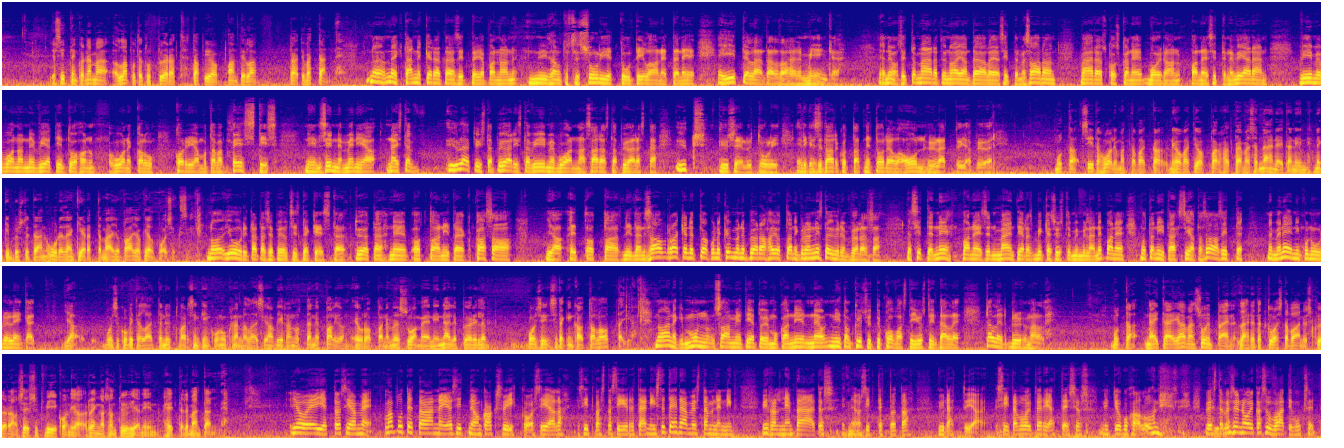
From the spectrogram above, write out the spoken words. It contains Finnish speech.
Ja sitten kun nämä laputetut pyörät, Tapio Antila, päätyvät tänne? No ne tänne kerätään sitten ja pannaan niin sanotusti suljettuun tilaan, että ne ei itsellään täältä lähde mihinkään. Ja ne on sitten määrätyn ajan täällä ja sitten me saadaan määräys, koska ne voidaan panna sitten ne viedään. Viime vuonna ne vietiin tuohon huonekalukorjaamoon tämä Pestis, niin sinne meni ja näistä hylätyistä pyöristä viime vuonna sadasta pyörästä yksi kysely tuli. Eli se tarkoittaa, että ne todella on hylättyjä pyöriä. Mutta siitä huolimatta, vaikka ne ovat jo parhaat päivänsä nähneitä, niin nekin pystytään uudelleen kierrättämään jopa ajokelpoisiksi. No juuri tätä se Peltsis tekee sitä työtä. Ne ottaa niitä ja kasaa ja et ottaa niitä, niin saa rakennettua, kun ne kymmenen pyörää hajottaa, niin kyllä niistä yhden pyörän saa. Ja sitten ne panee sen, mä en tiedä mikä systeemi millä ne panee, mutta niitä sieltä saa sitten, ne menee niin kuin uudelleen käyttöön. Ja voisi kuvitella, että nyt varsinkin kun ukrainalaisia on virrannut tänne paljon Eurooppaan ja myös Suomeen, niin näille pyörille voisi sitäkin kautta olla ottajia. No ainakin mun saamien tietojen mukaan niin ne on, niitä on kysytty kovasti justiin tälle, tälle ryhmälle. Mutta näitä ei aivan suinpäin lähdetä tuosta vaan, jos pyörä on seissyt viikon ja rengas on tyhjä, niin heittelemään tänne. Joo, ei. Että tosiaan me laputetaan ne ja sitten ne on kaksi viikkoa siellä ja sitten vasta siirretään. Niistä tehdään myös tämmöinen niin virallinen päätös, että mm. ne on sitten tota, hylätty ja siitä voi periaatteessa, jos nyt joku haluaa, niin myös tämmöisen oikaisuvaatimuksen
